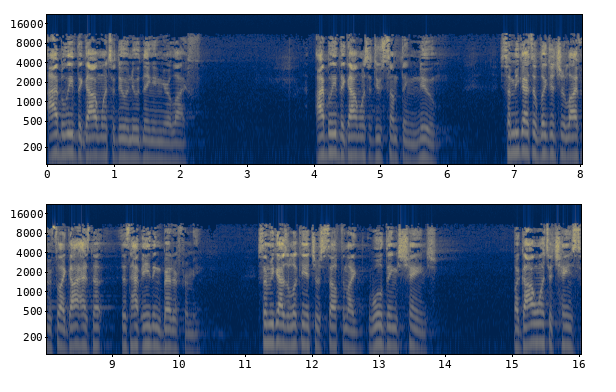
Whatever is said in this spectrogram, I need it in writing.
I believe that God wants to do a new thing in your life. I believe that God wants to do something new. Some of you guys have looked at your life and feel like God has not, doesn't have anything better for me. Some of you guys are looking at yourself and like, will things change? But God wants to change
